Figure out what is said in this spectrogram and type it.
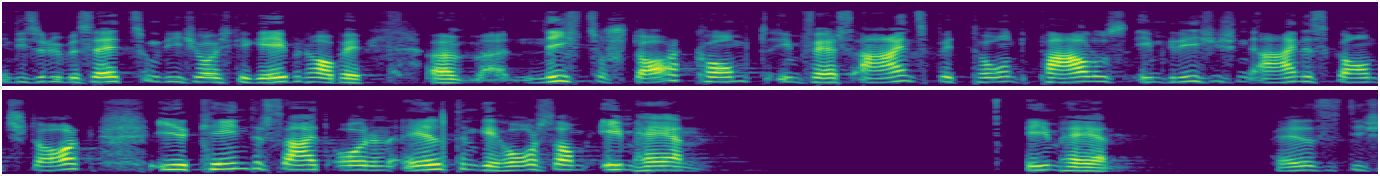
in dieser Übersetzung, die ich euch gegeben habe, ähm, nicht so stark kommt. Im Vers 1 betont Paulus im Griechischen eines ganz stark. Ihr Kinder seid euren Eltern gehorsam im Herrn. Im Herrn. Das ist die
